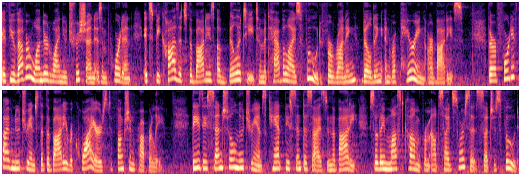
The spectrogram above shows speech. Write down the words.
If you've ever wondered why nutrition is important, it's because it's the body's ability to metabolize food for running, building, and repairing our bodies. There are 45 nutrients that the body requires to function properly. These essential nutrients can't be synthesized in the body, so they must come from outside sources, such as food.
